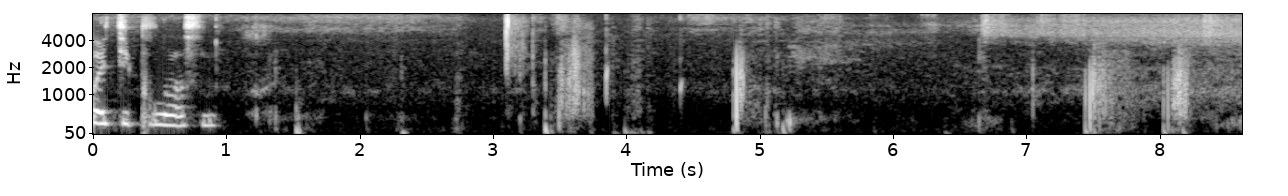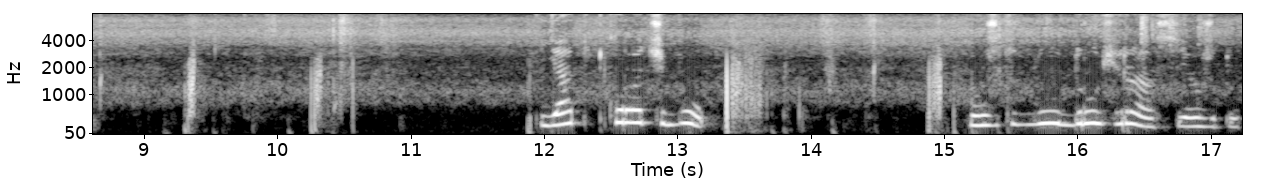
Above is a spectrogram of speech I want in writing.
Копать и классно. Я тут, коротше, був. Може тут був другий раз, я вже тут.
